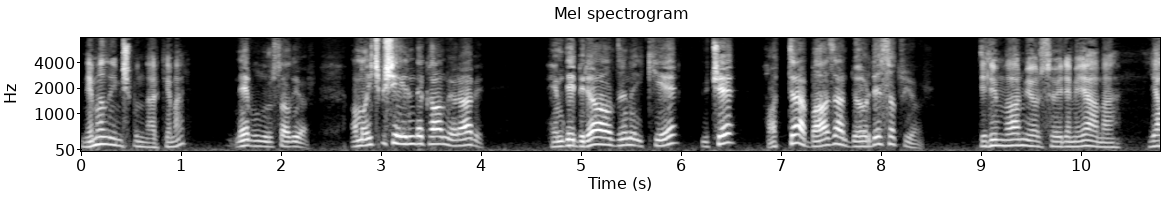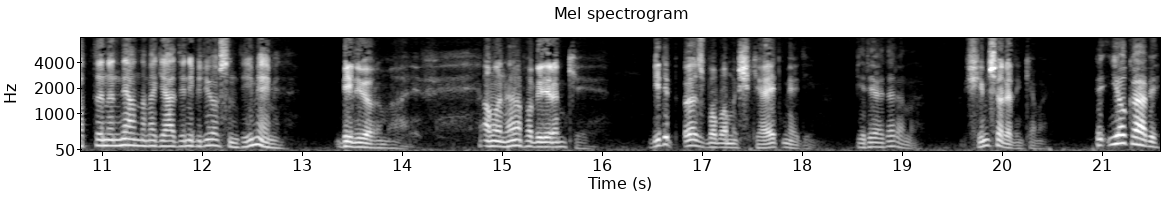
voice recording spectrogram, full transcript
Ne malıymış bunlar Kemal? Ne bulursa alıyor. Ama hiçbir şey elinde kalmıyor abi. Hem de biri aldığını ikiye, üçe, hatta bazen dörde satıyor. Dilim varmıyor söylemeye ama yaptığının ne anlama geldiğini biliyorsun değil mi Emin? Biliyorum Arif. Ama ne yapabilirim ki? Gidip öz babamı şikayet mi edeyim? Biri eder ama. Bir şey mi söyledin Kemal? E, yok abi.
